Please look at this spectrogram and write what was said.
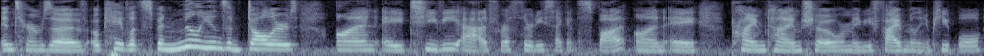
in terms of okay, let's spend millions of dollars on a TV ad for a 30 second spot on a primetime show where maybe 5 million people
